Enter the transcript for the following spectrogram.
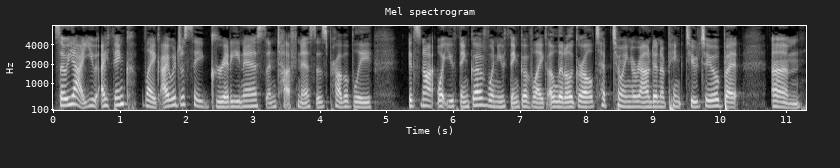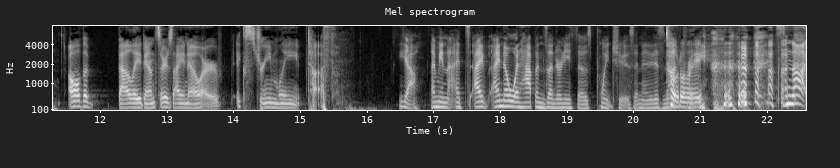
So yeah, you I think like I would just say grittiness and toughness is probably it's not what you think of when you think of like a little girl tiptoeing around in a pink tutu, but um, all the ballet dancers I know are extremely tough. Yeah, I mean, it's I I know what happens underneath those pointe shoes, and it is not totally. it's not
